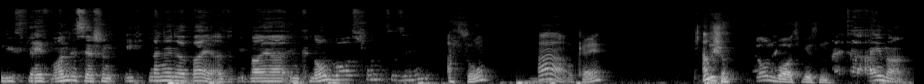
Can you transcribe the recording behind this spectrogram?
Und die Slave One ist ja schon echt lange dabei. Also die war ja in Clone Wars schon zu sehen. Ach so? Ah, okay. Auch schon. Clone Wars wissen. Alter Eimer.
